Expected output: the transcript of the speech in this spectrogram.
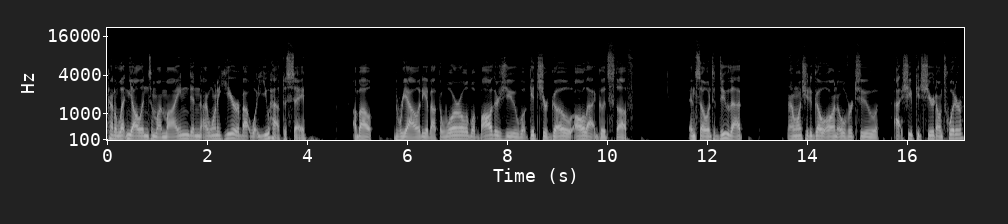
kind of letting y'all into my mind and I want to hear about what you have to say about the reality about the world, what bothers you, what gets your go, all that good stuff. And so and to do that, I want you to go on over to at Sheep Get Sheared on Twitter.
